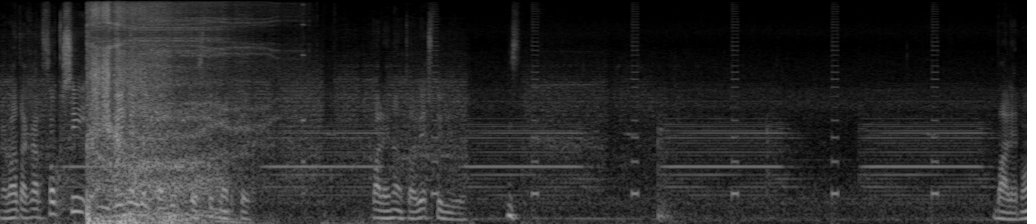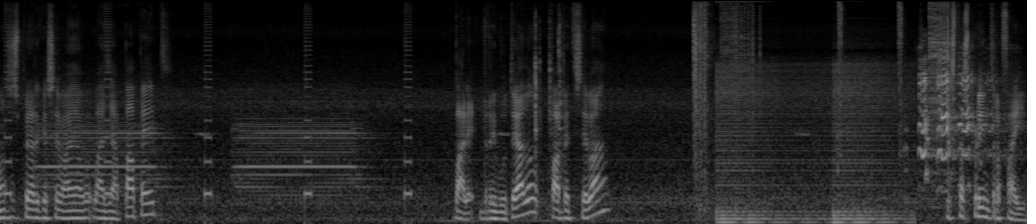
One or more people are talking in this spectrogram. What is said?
Me va a atacar Foxy y viene el del conducto. Estoy muerto. Vale, no, todavía estoy vivo. Vale, vamos a esperar que se vaya, vaya Puppet. Vale, reboteado. Puppet se va. Está Springtrap ahí.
